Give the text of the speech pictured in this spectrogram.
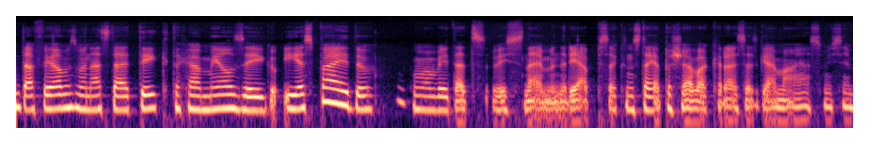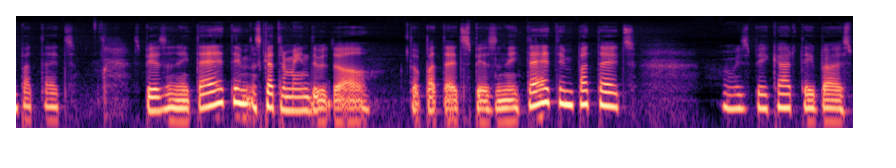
un tā filma man atstāja tik milzīgu iespaidu. Man bija tāds, viss, nē, man ir jāpasaka. Un tajā pašā vakarā es aizgāju mājās un visiem pateicu. Es piezvanīju tētim, es katram individuāli to pateicu. Piezvanīju tētim, pateicu, un viss bija kārtībā. Es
